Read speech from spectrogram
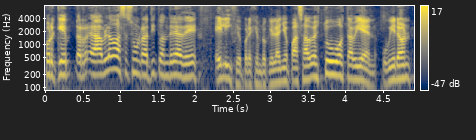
Porque hablabas hace un ratito, Andrea, de el IFE, por ejemplo, que el año pasado estuvo, está bien, hubieron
